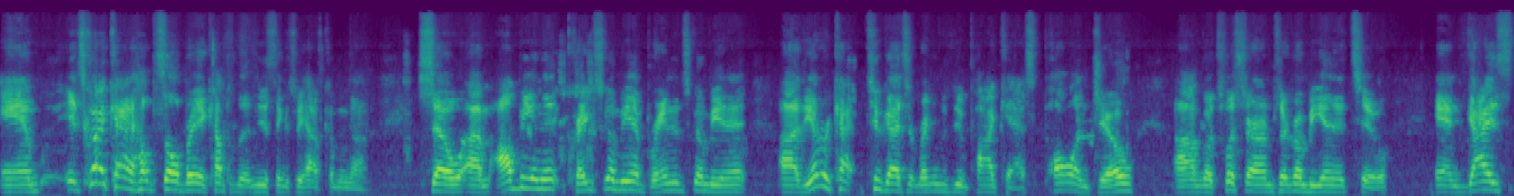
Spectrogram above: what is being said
and it's going to kind of help celebrate a couple of the new things we have coming on. So um, I'll be in it. Craig's going to be in it. Brandon's going to be in it. Uh, the other two guys that regularly do podcasts, Paul and Joe, I'm going to twist their arms. They're going to be in it too. And guys,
